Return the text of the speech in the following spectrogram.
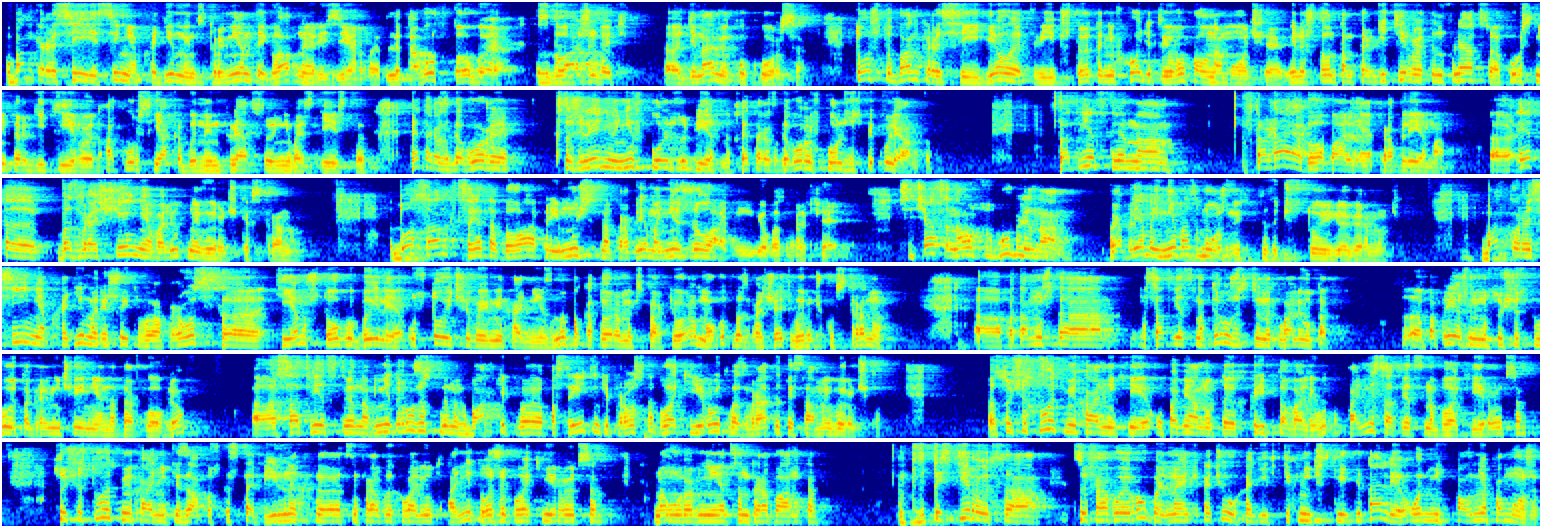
У Банка России есть все необходимые инструменты и, главное, резервы для того, чтобы сглаживать Э, динамику курса. То, что Банк России делает вид, что это не входит в его полномочия, или что он там таргетирует инфляцию, а курс не таргетирует, а курс якобы на инфляцию не воздействует, это разговоры, к сожалению, не в пользу бедных, это разговоры в пользу спекулянтов. Соответственно, вторая глобальная проблема это возвращение валютной выручки в страну. До санкций это была преимущественно проблема нежелания ее возвращать. Сейчас она усугублена проблемой невозможности зачастую ее вернуть. Банку России необходимо решить вопрос с тем, чтобы были устойчивые механизмы, по которым экспортеры могут возвращать выручку в страну. А, потому что, соответственно, в дружественных валютах по-прежнему существуют ограничения на торговлю, а, соответственно, в недружественных банки э, посредники просто блокируют возврат этой самой выручки. Существуют механики упомянутых криптовалют, они, соответственно, блокируются. Существуют механики запуска стабильных э, цифровых валют, они тоже блокируются на уровне Центробанка. Тестируется цифровой рубль, но я не хочу уходить в технические детали, он не вполне поможет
